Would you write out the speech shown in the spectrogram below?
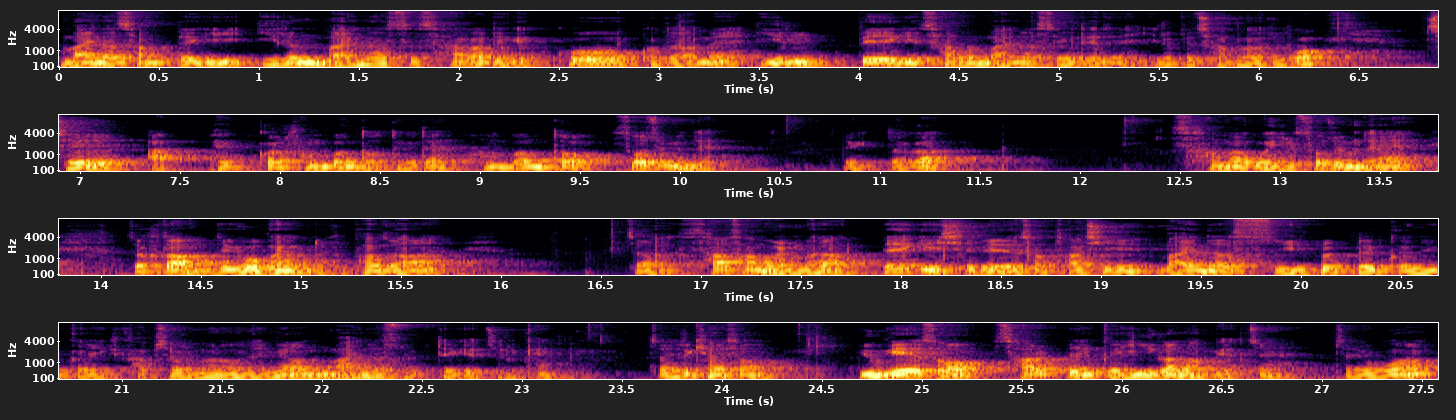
마이너스 3 빼기 1은 마이너스 4가 되겠고 그 다음에 1 빼기 3은 마이너스 1이 되지 이렇게 잡아가지고 제 앞에 걸 한 번 더 어떻게 돼? 한 번 더 써주면 돼. 여기다가 3하고 1 써주면 돼자그 다음 이제 요 방향부터 곱하자. 자 4, 3 얼마야? 빼기 12에서 다시 마이너스 6을 뺄 거니까 이게 값이 얼마 나오냐면 마이너스 6 되겠지 이렇게. 자 이렇게 해서 6에서 4를 빼니까 2가 나오겠지 자 요건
